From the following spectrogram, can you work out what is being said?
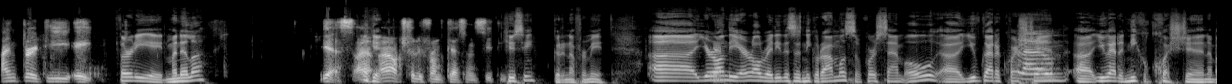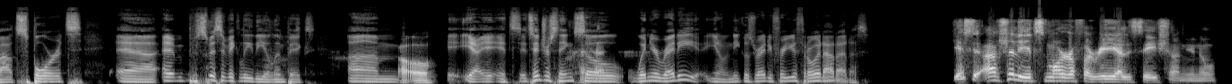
I'm 38. Thirty-eight. Manila. Yes, I, Okay. I'm actually from Quezon City. QC, good enough for me. Uh, you're Yeah. on the air already. This is Nico Ramos, of course. Sam O. Uh, you've got a question. Uh, you got a Nico question about sports, uh, and specifically the Olympics. Um, Uh oh. yeah, it's it's interesting. So when you're ready, you know, Nico's ready for you. Throw it out at us. Yes, actually, it's more of a realization. You know,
